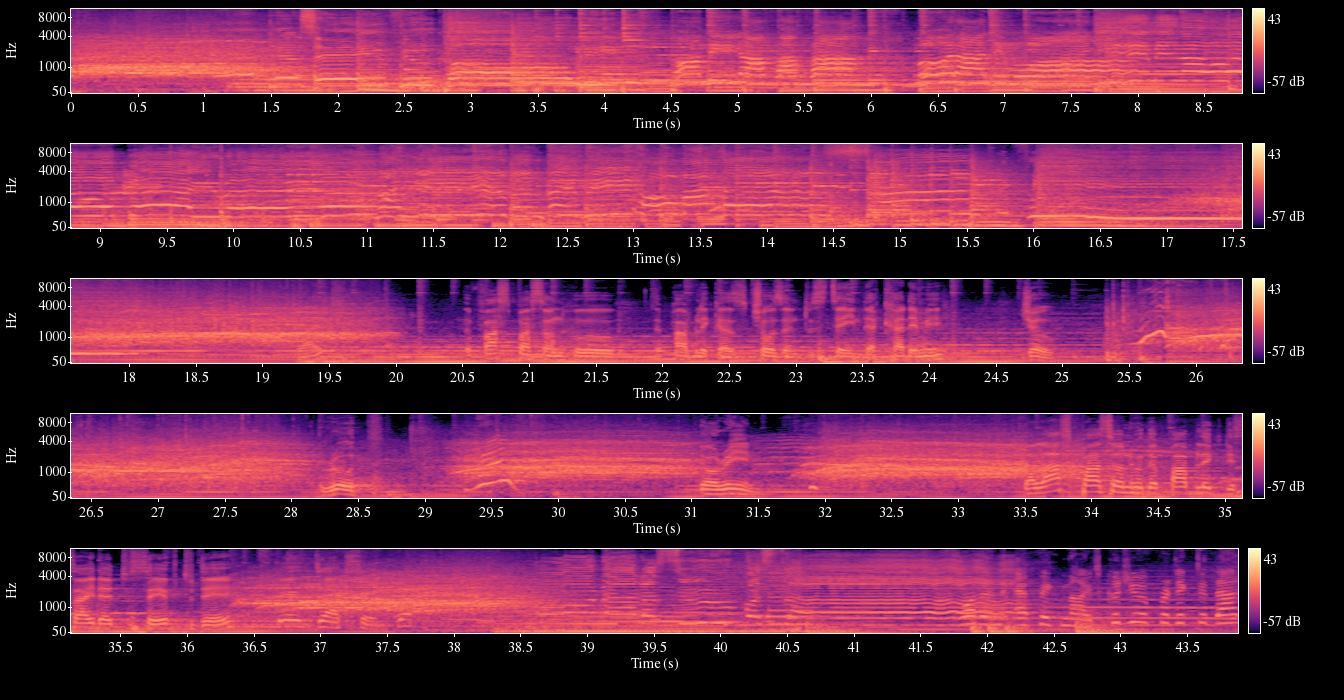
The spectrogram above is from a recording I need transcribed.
First person who the public has chosen to stay in the academy, Joe. Ruth. Doreen. the last person who the public decided to save today, Dave Jackson. What an epic night. Could you have predicted that?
